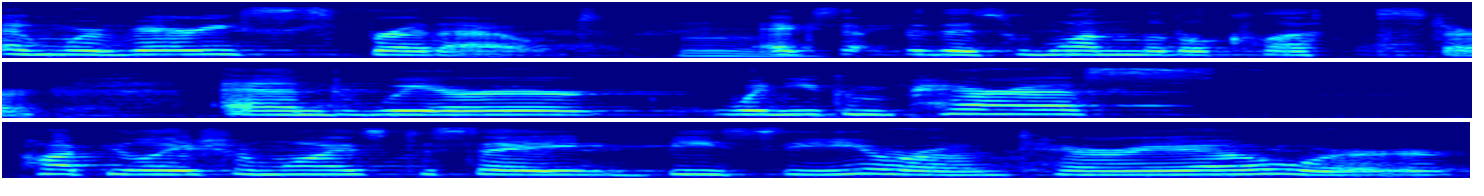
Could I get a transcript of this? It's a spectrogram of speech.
and we're very spread out, Hmm. except for this one little cluster. And we're, when you compare us population wise to say BC or Ontario or,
